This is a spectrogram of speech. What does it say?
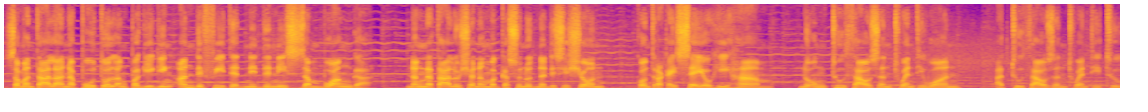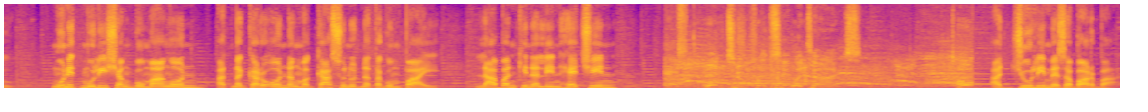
Samantala naputol ang pagiging undefeated ni Denise Zamboanga nang natalo siya ng magkasunod na desisyon kontra kay Seo Hiham noong 2021 at 2022. Ngunit muli siyang bumangon at nagkaroon ng magkasunod na tagumpay laban kina Lin Hechin at Julie Mezabarba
